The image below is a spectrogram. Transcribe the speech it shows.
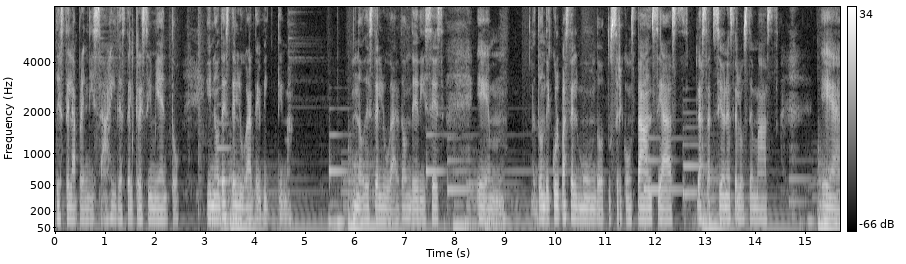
desde el aprendizaje y desde el crecimiento y no desde el lugar de víctima, no desde el lugar donde dices, em, donde culpas del mundo, tus circunstancias, las acciones de los demás, eh,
